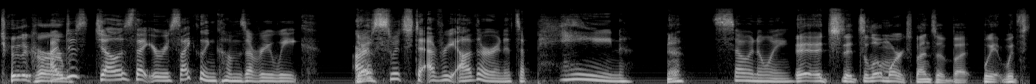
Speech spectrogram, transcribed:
to the curb. I'm just jealous that your recycling comes every week. Yeah. Ours switched to every other, and it's a pain. yeah. So annoying. It's it's a little more expensive, but with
